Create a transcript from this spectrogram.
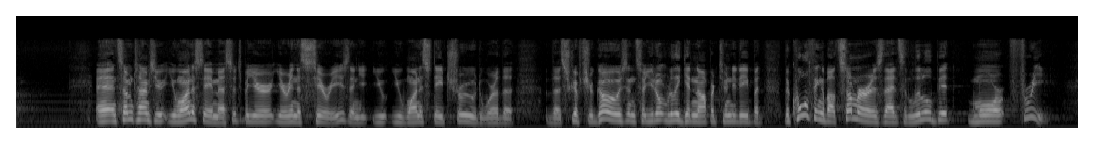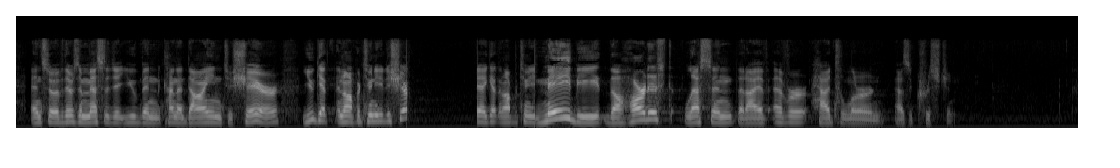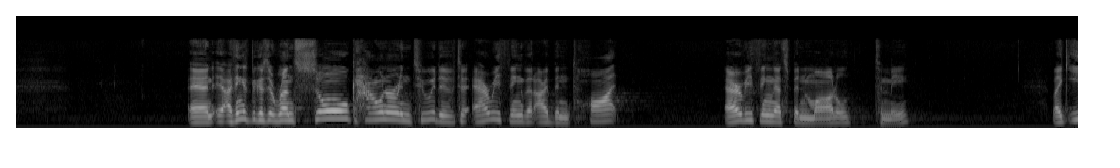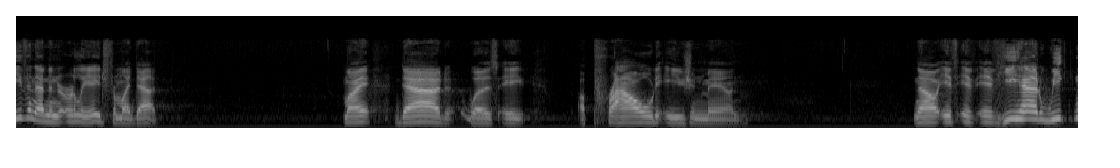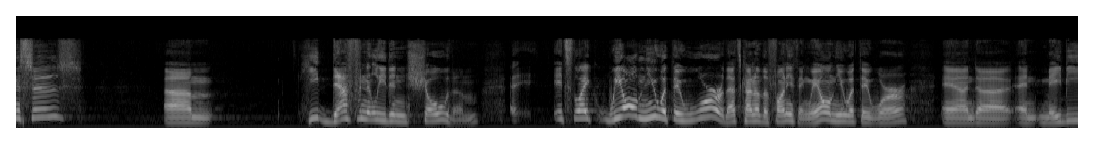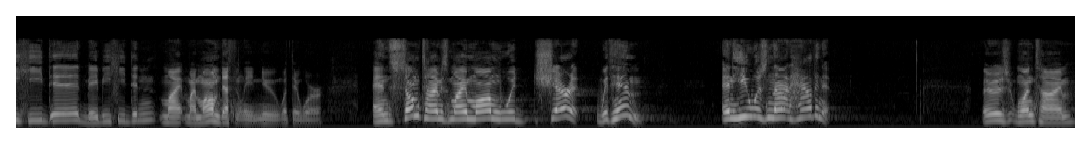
And sometimes you, you want to say a message, but you're, you're in a series and you, you, you want to stay true to where the, the scripture goes, and so you don't really get an opportunity. But the cool thing about summer is that it's a little bit more free. And so if there's a message that you've been kind of dying to share, you get an opportunity to share. I get an opportunity. Maybe the hardest lesson that I have ever had to learn as a Christian. And I think it's because it runs so counterintuitive to everything that I've been taught, everything that's been modeled to me. Like, even at an early age from my dad. My dad was a, a proud Asian man. Now, if, if, if he had weaknesses, um, he definitely didn't show them. It's like we all knew what they were. That's kind of the funny thing. We all knew what they were, and, uh, and maybe he did, maybe he didn't. My, my mom definitely knew what they were. And sometimes my mom would share it with him, and he was not having it. There was one time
